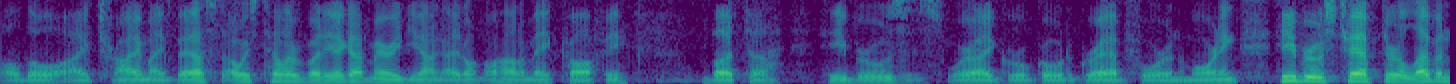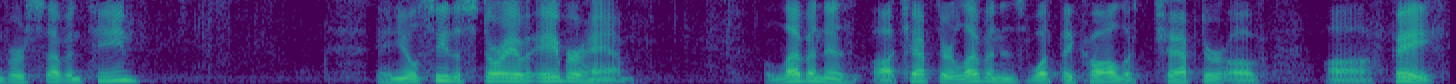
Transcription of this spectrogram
Although I try my best, I always tell everybody I got married young. I don't know how to make coffee, but uh, Hebrews is where I go, to grab for in the morning. Hebrews chapter 11, verse 17. And you'll see the story of Abraham. 11 is, uh, chapter 11 is what they call the chapter of uh, faith.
